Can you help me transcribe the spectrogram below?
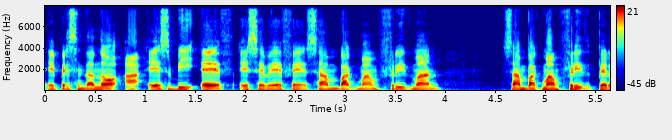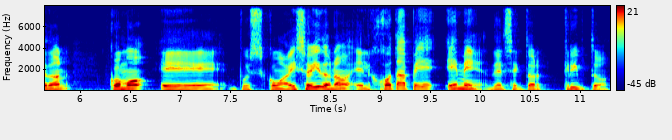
eh, presentando a SBF, SBF, Sam Backman Friedman, Sam Backman Fried, perdón, como, eh, pues como habéis oído, ¿no? El JPM del sector cripto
